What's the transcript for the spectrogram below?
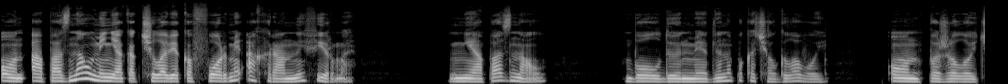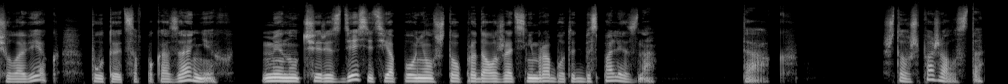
Он опознал меня как человека в форме охранной фирмы? Не опознал. Болдуин медленно покачал головой. Он пожилой человек, путается в показаниях. Минут через десять я понял, что продолжать с ним работать бесполезно. Так, что ж, пожалуйста,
